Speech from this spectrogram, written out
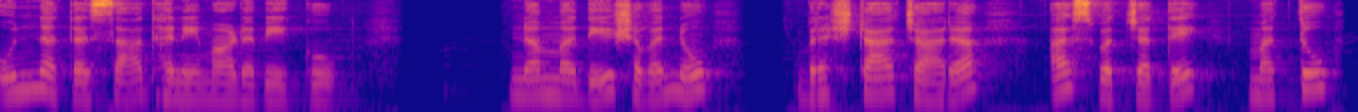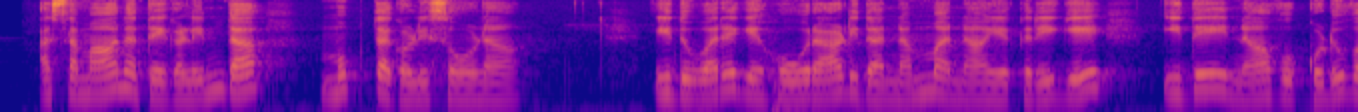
ಉನ್ನತ ಸಾಧನೆ ಮಾಡಬೇಕು. ನಮ್ಮ ದೇಶವನ್ನು ಭ್ರಷ್ಟಾಚಾರ, ಅಸ್ವಚ್ಛತೆ ಮತ್ತು ಅಸಮಾನತೆಗಳಿಂದ ಮುಕ್ತಗೊಳಿಸೋಣ. ಇದುವರೆಗೆ ಹೋರಾಡಿದ ನಮ್ಮ ನಾಯಕರಿಗೆ ಇದೇ ನಾವು ಕೊಡುವ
